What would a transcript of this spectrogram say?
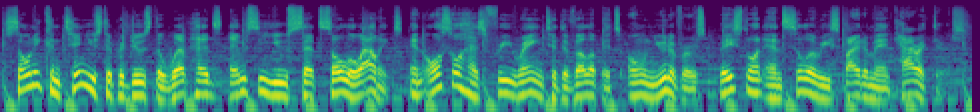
Sony continues to produce the Webheads MCU set solo outings and also has free reign to develop its own universe based on ancillary Spider-Man characters.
